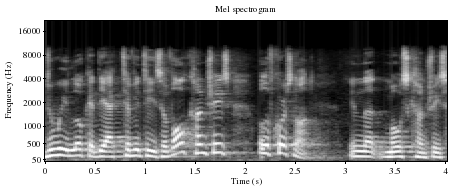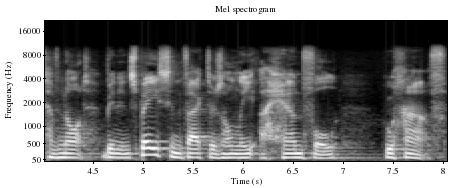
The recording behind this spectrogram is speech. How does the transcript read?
Do we look at the activities of all countries? Well, of course not, in that most countries have not been in space. In fact, there's only a handful who have.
